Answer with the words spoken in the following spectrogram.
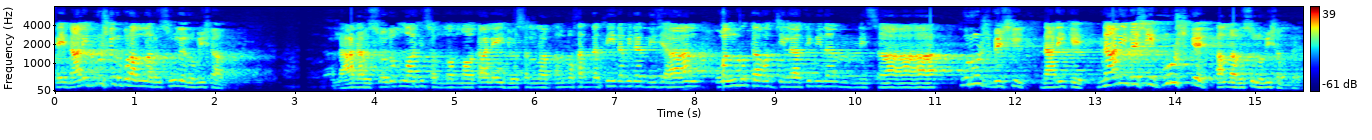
এই নারী পুরুষের উপর আল্লাহ রসুলের অভিশাপ। لعن رسول الله صلى الله عليه وسلم المخنثين من الرجال والمتوجلات من النساء পুরুষ বেশি নারীকে নারী বেশি পুরুষকে আল্লাহ রসুল অভিশাপ দেয়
